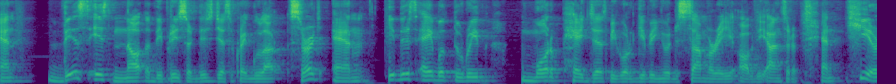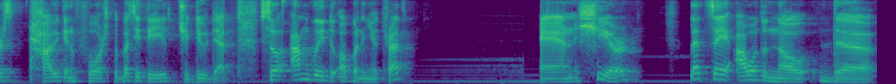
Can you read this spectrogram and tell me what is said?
And this is not a deep research, this is just a regular search and it is able to read more pages before giving you the summary of the answer. And here's how you can force Perplexity to do that. So I'm going to open a new thread. And here, let's say I want to know the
